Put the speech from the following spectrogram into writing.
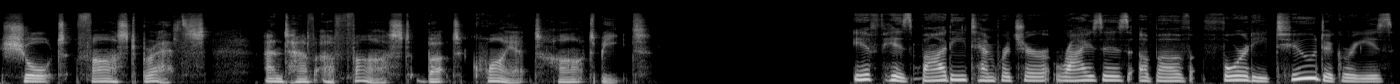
short, fast breaths and have a fast but quiet heartbeat. If his body temperature rises above 42 degrees,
